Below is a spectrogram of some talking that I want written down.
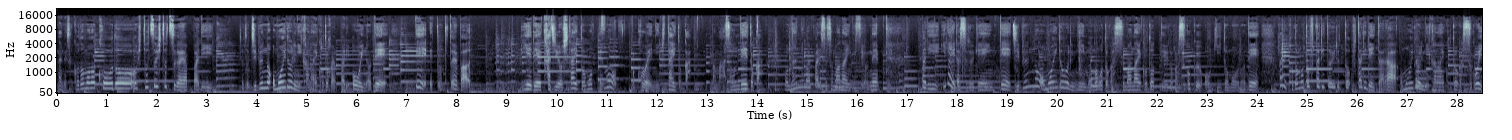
なんです子供の行動一つ一つがやっぱりちょっと自分の思い通りにいかないことがやっぱり多いのでで、えっと、例えば家で家事をしたいと思っても公園に行きたいとか、まあ、ま遊んでとかもう何にもやっぱり進まないんですよね。やっぱりイライラする原因って自分の思い通りに物事が進まないことっていうのがすごく大きいと思うのでやっぱり子供と2人といると2人でいたら思い通りにいかないことがすごい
